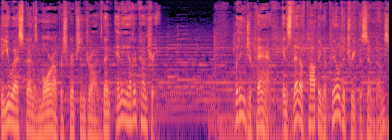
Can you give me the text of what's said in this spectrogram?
The U.S. spends more on prescription drugs than any other country. But in Japan, instead of popping a pill to treat the symptoms,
